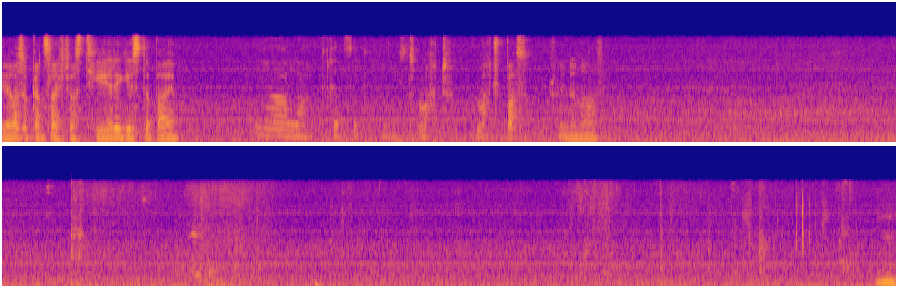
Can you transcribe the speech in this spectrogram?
Ja, so ganz leicht was Teeriges dabei. Ja, ich Das macht, macht Spaß, schön in der Nase. Mm.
